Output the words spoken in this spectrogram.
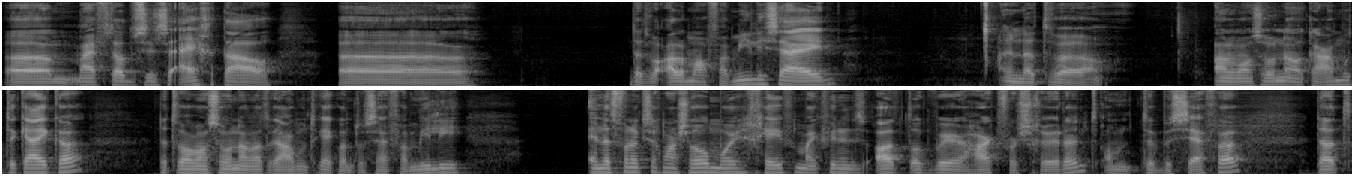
Ehm, maar hij vertelt dus in zijn eigen taal eh, dat we allemaal familie zijn. En dat we allemaal zo naar elkaar moeten kijken. Dat we allemaal zo naar elkaar moeten kijken, want we zijn familie. En dat vond ik zeg maar zo mooi gegeven. Maar ik vind het dus altijd ook weer hartverscheurend om te beseffen dat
